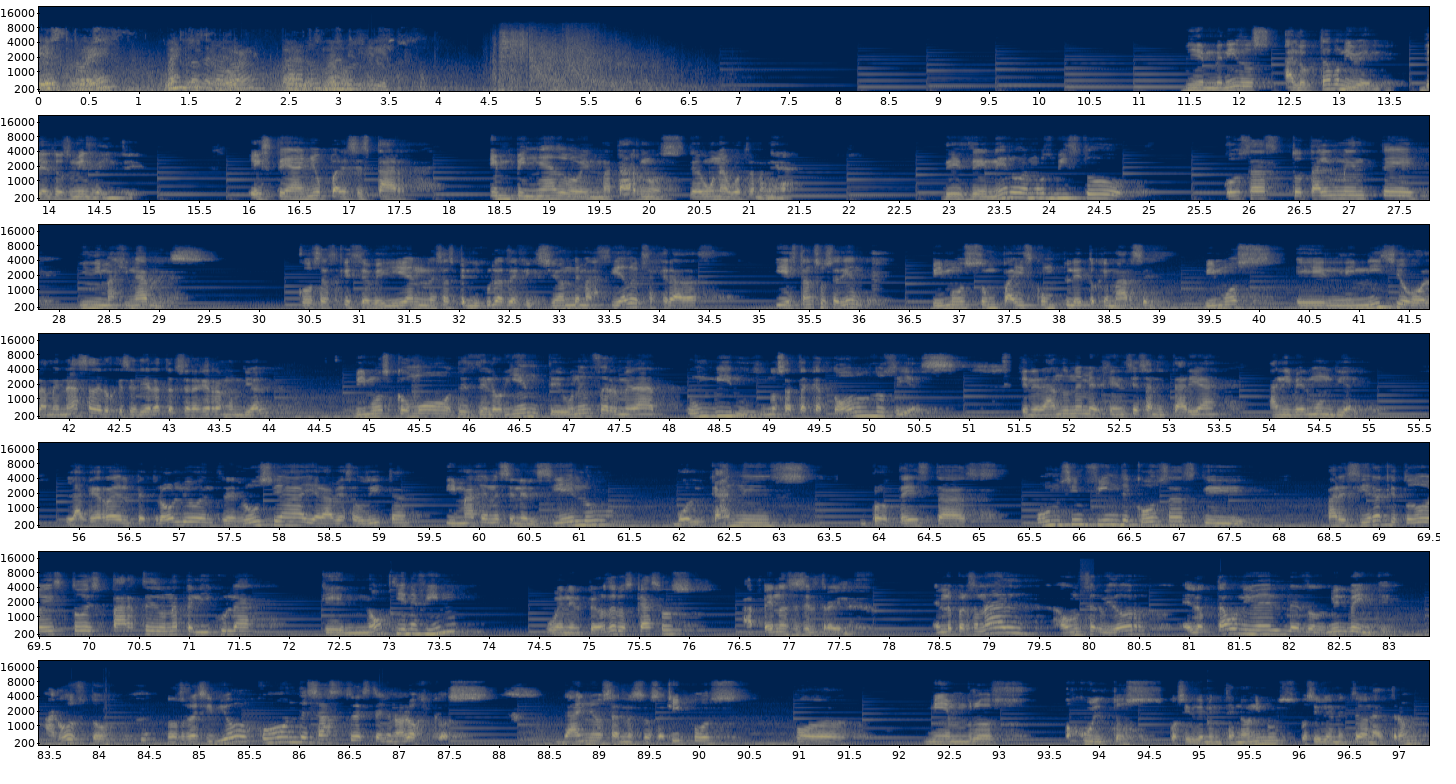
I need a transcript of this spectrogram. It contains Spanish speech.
Esto es Cuentos de Horror para los Nuevos Viejos. Bienvenidos al octavo nivel del 2020. Este año parece estar empeñado en matarnos de una u otra manera. Desde enero hemos visto cosas totalmente inimaginables. Cosas que se veían en esas películas de ficción demasiado exageradas y están sucediendo. Vimos un país completo quemarse, vimos el inicio o la amenaza de lo que sería la Tercera Guerra Mundial, vimos cómo desde el oriente una enfermedad, un virus nos ataca todos los días, generando una emergencia sanitaria a nivel mundial. La guerra del petróleo entre Rusia y Arabia Saudita, imágenes en el cielo, volcanes, protestas, un sinfín de cosas que pareciera que todo esto es parte de una película que no tiene fin, o en el peor de los casos, apenas es el trailer. En lo personal, a un servidor, el octavo nivel del 2020, agosto, nos recibió con desastres tecnológicos, daños a nuestros equipos por miembros ocultos, posiblemente anónimos, posiblemente Donald Trump,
